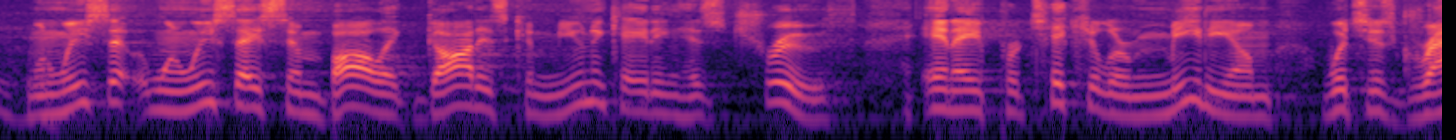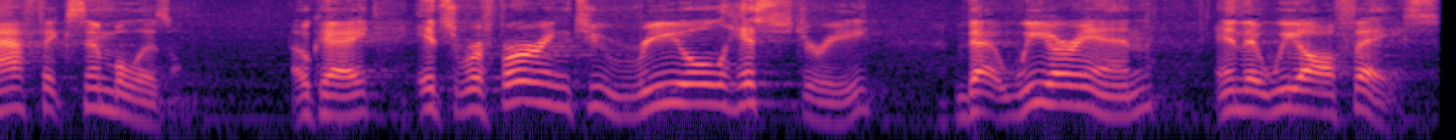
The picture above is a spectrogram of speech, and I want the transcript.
Mm-hmm. When, we say, when we say symbolic, God is communicating his truth in a particular medium, which is graphic symbolism. Okay? It's referring to real history that we are in and that we all face.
